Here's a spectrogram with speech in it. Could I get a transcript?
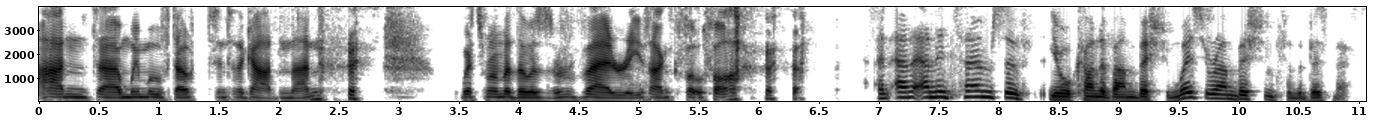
and um, we moved out into the garden then, which my mother was very thankful for. And, and and in terms of your kind of ambition, where's your ambition for the business?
